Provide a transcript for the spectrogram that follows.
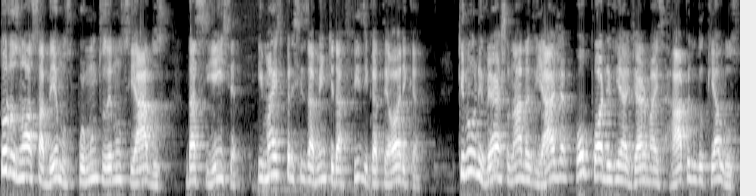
Todos nós sabemos, por muitos enunciados da ciência e mais precisamente da física teórica, que no universo nada viaja ou pode viajar mais rápido do que a luz.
